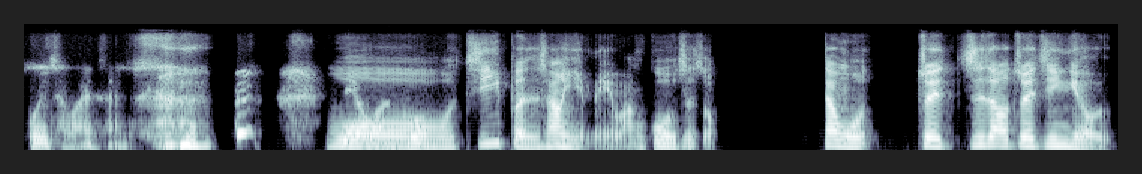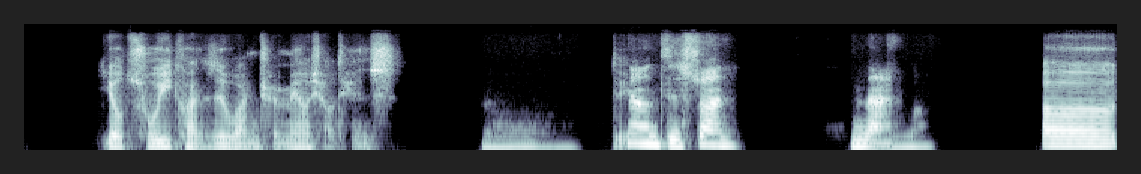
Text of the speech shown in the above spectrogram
鬼才玩三，没有玩过。我基本上也没玩过这种，但我最知道最近有有出一款是完全没有小天使。哦，对，那样子算难吗？呃，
